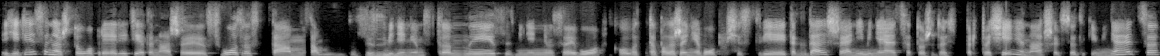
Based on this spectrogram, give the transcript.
Единственное, что приоритеты наши с возрастом, там, с изменением страны, с изменением своего какого-то положения в обществе и так дальше, они меняются тоже. То есть предпочтения наши все-таки меняются.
